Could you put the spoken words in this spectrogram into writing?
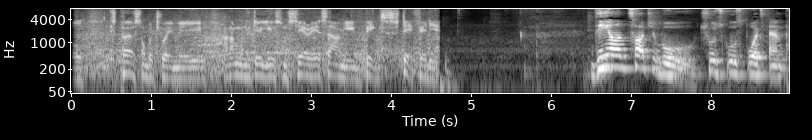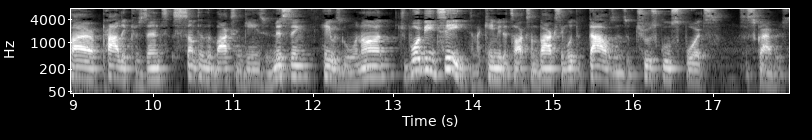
It's personal between me and I'm going to do you some serious harm, you big stiff idiot. The Untouchable Tru School Sports Empire proudly presents something the boxing game's been missing. Hey, what's going on? It's your boy BT, and I came here to talk some boxing with the thousands of Tru School Sports subscribers.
